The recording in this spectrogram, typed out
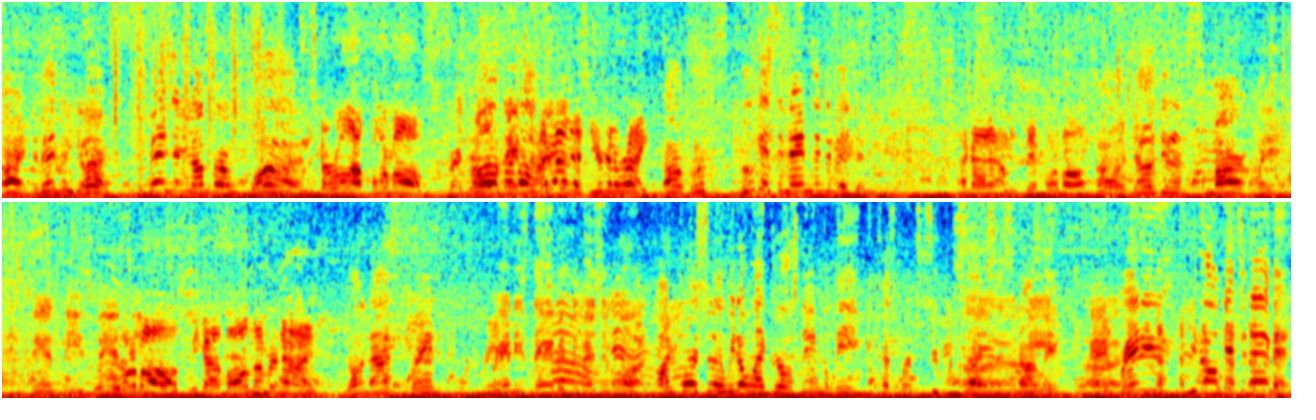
All right, division Here we go. first. Division number one. I'm just gonna roll out four balls. First Roll ball, up name the ball. I got this. You're gonna write. Oh, oops. Who gets to name the division? I got it. I'm just getting four balls. Oh, Joe's doing it a smart way. Fancy, he's Four balls. We got ball number nine. Don't ask Randy. Randy's name in Division One. Unfortunately, we don't let girls name the league because we're super sexist in our league. And right. Brandi, you don't get to name it.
